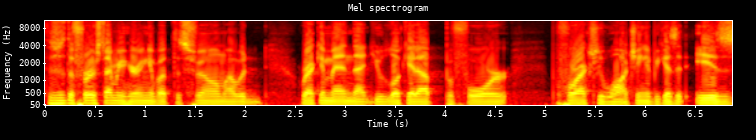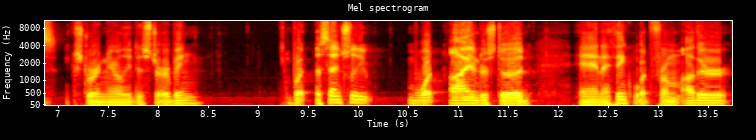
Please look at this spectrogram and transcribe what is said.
this is the first time you're hearing about this film. I would recommend that you look it up before before actually watching it because it is extraordinarily disturbing. But essentially, what I understood, and I think what from other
